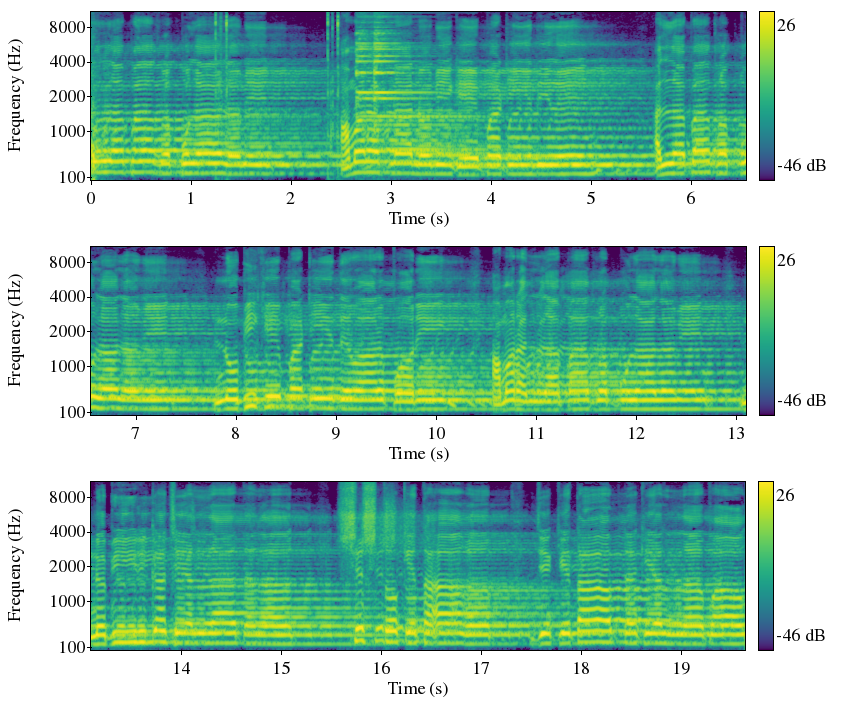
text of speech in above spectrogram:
আল্লাহ পাক আমার আপনার নবীকে পাঠিয়ে দিলেন। আল্লাহ পাক রব্বুল আলামিন নবীকে পাঠিয়ে দেওয়ার পরে আমার আল্লাহ পাক রব্বুল আলামিন নবীর কাছে আল্লাহ তাআলা শ্রেষ্ঠ কেতাব, যে কেতাবটাকে আল্লাহ পাক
